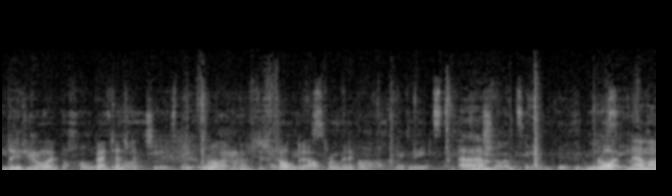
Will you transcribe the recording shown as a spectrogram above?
If you look DJI, at the whole of the fantastic. marches, they all Right, I'm gonna just fold it up for a minute. art, whether it's the Um, chanting, the, the music, Right, now my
